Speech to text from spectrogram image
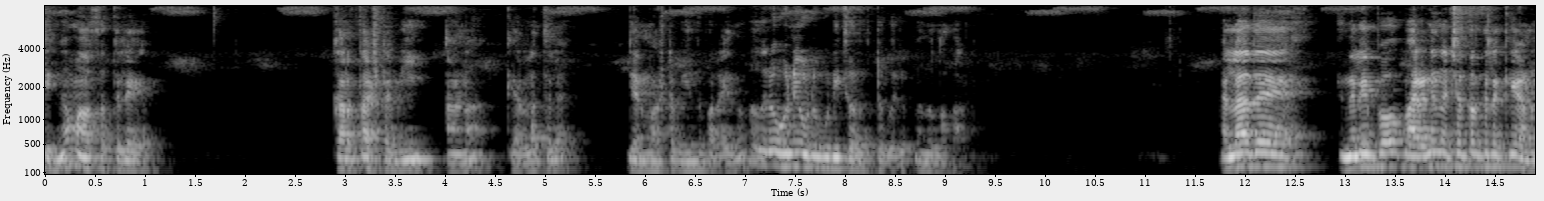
ചിങ്ങമാസത്തിലെ കറുത്താഷ്ടമി ആണ് കേരളത്തിലെ ജന്മാഷ്ടമി എന്ന് പറയുന്നത്. അത് രോഹിണിയോടുകൂടി ചേർത്തിട്ട് വരും എന്നുള്ളതാണ്. അല്ലാതെ ഇന്നലെ ഇപ്പോൾ ഭരണി നക്ഷത്രത്തിലൊക്കെയാണ്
